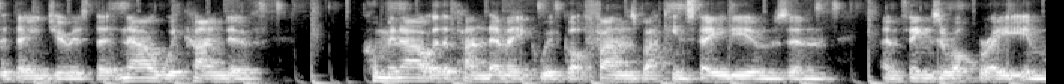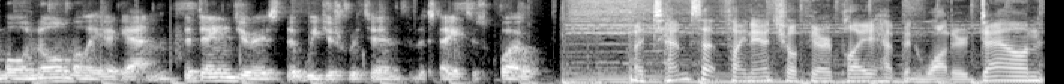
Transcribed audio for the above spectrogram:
The danger is that now we're kind of coming out of the pandemic, we've got fans back in stadiums and and things are operating more normally again. The danger is that we just return to the status quo. Attempts at financial fair play have been watered down,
